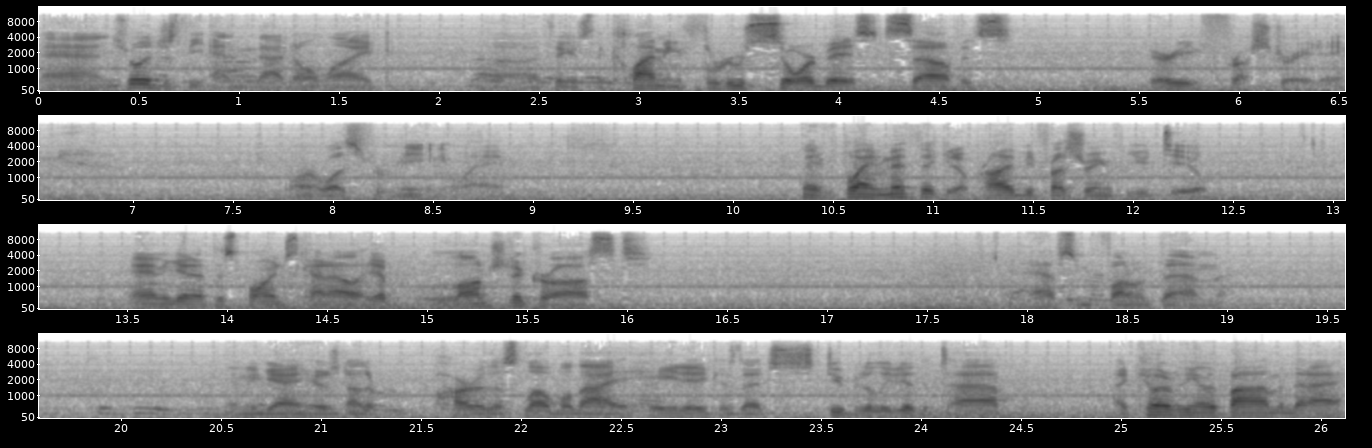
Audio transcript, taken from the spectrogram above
And it's really just the ending that I don't like. Uh, I think it's the climbing through sword base itself. It's very frustrating. Or it was for me anyway. And if you're playing Mythic, it'll probably be frustrating for you too. And again, at this point, just kind of, yep, launch it across. Have some fun with them. And again, here's another part of this level that I hated because that stupid elite at the top. I killed everything at the bottom, and then I,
